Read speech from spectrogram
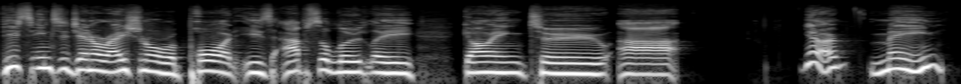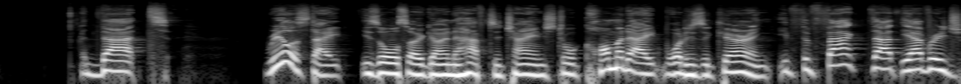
this intergenerational report is absolutely going to uh, you know mean that real estate is also going to have to change to accommodate what is occurring. If the fact that the average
